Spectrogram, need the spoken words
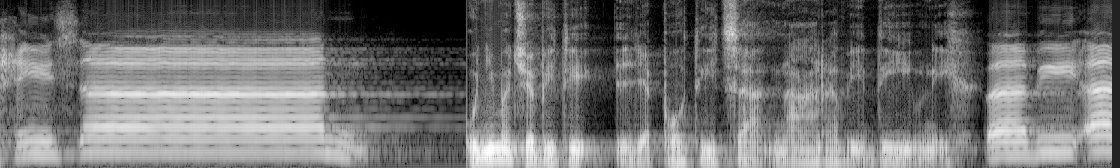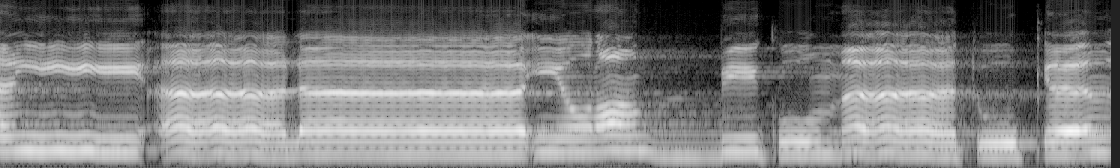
حسان U njima će biti ljepotica naravi divnih. فبأي آلاء ربكما تكذبان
